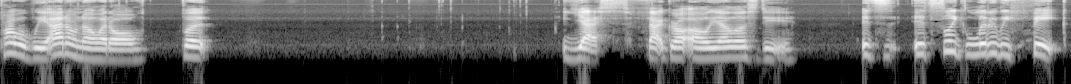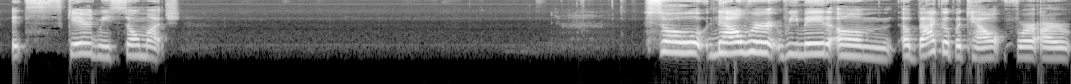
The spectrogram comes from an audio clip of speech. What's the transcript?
Probably. I don't know at all. But yes, Fat Girl Ali LSD. It's it's like literally fake. It scared me so much. So now we're we made um a backup account for our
